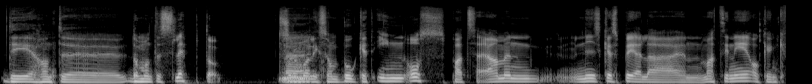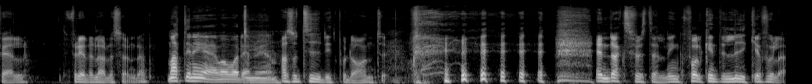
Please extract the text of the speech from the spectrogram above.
det har inte, de har inte släppt dem. Så Nej. de har liksom bokat in oss på att säga, ja men ni ska spela en matiné och en kväll. Fredag, lördag, söndag. Matiné, vad var det nu igen? Alltså tidigt på dagen typ. en dagsföreställning. Folk är inte lika fulla.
